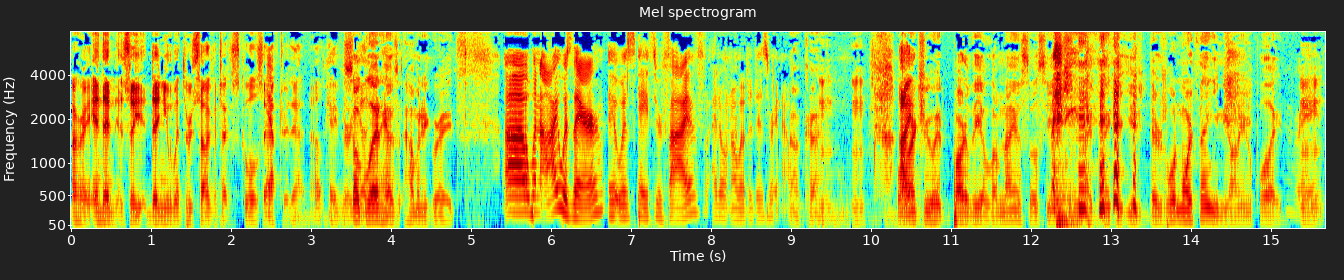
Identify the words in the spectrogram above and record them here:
all right. And then so you, then you went through Saugatuck schools Yep. after that. Okay, very So good. Glenn has how many grades? Uh, when I was there, it was K through five. I don't know what it is right now. Okay. Mm-hmm, Well, I- aren't you a part of the alumni association? I think that you, there's one more thing you need on your plate. Right?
